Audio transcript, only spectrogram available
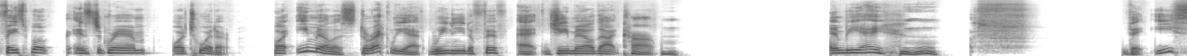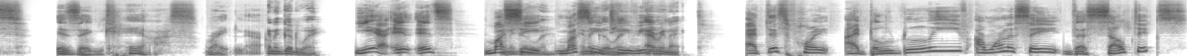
Facebook, Instagram, or Twitter. Or email us directly at we need a fifth at gmail.com. Mm. NBA, Mm-hmm. the East is in chaos right now. in a good way. Yeah, it, it's must see must see good way. TV every night. At this point, I believe I want to say the Celtics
